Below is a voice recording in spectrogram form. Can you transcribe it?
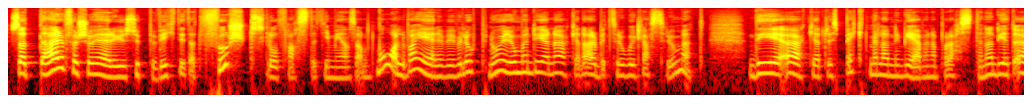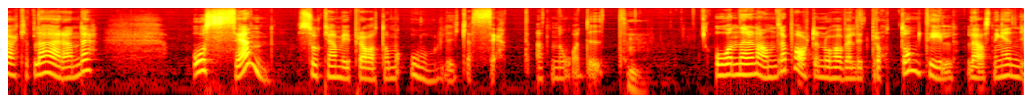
Så att därför så är det ju superviktigt att först slå fast ett gemensamt mål. Vad är det vi vill uppnå? Jo, men det är en ökad arbetsro i klassrummet. Det är ökad respekt mellan eleverna på rasterna. Det är ett ökat lärande. Och sen så kan vi prata om olika sätt att nå dit. Mm. Och när den andra parten då har väldigt bråttom till lösningen,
